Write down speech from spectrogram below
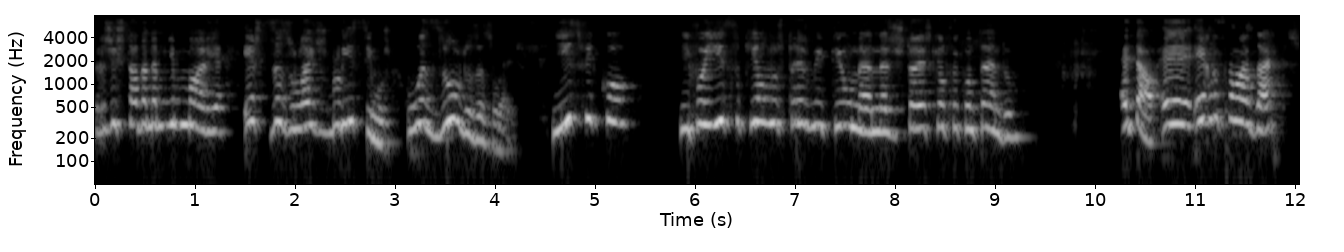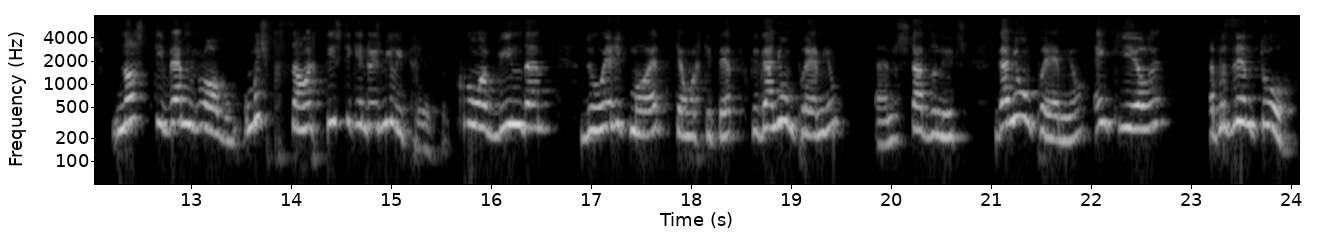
registada na minha memória. Estes azulejos belíssimos, o azul dos azulejos. E isso ficou. E foi isso que ele nos transmitiu na, nas histórias que ele foi contando. Então, eh, em relação às artes, nós tivemos logo uma expressão artística em 2013, com a vinda do Eric Moet, que é um arquiteto, que ganhou um prémio uh, nos Estados Unidos ganhou um prémio em que ele apresentou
